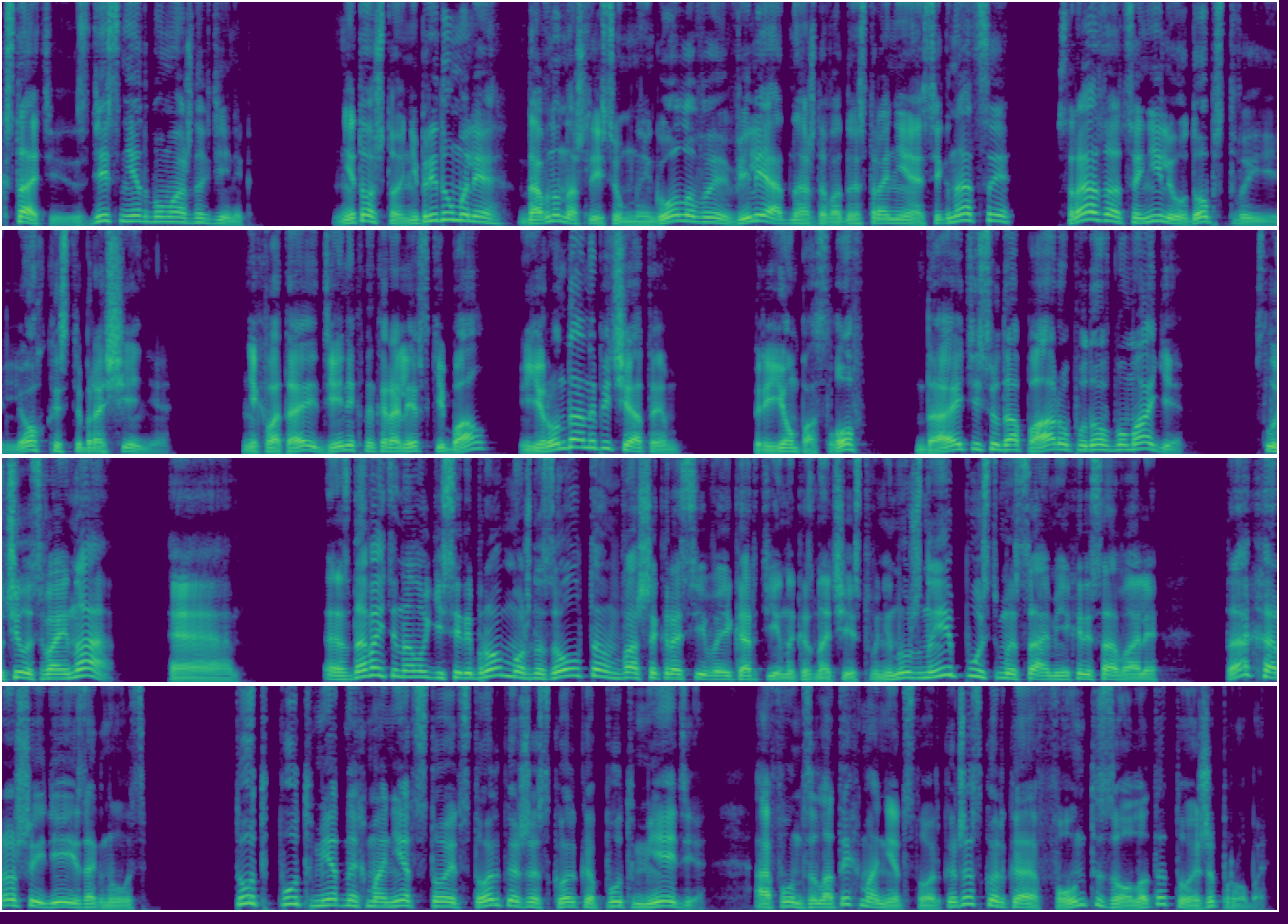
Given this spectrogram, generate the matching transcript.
Кстати, здесь нет бумажных денег. Не то что не придумали, давно нашлись умные головы, ввели однажды в одной стране ассигнации, сразу оценили удобство и легкость обращения. Не хватает денег на королевский бал? Ерунда напечатаем. Прием послов? Дайте сюда пару пудов бумаги. Случилась война? Э, Сдавайте налоги серебром, можно золотом, ваши красивые картины казначейству не нужны, пусть мы сами их рисовали. Так хорошая идея изогнулась. Тут пут медных монет стоит столько же, сколько пут меди, а фунт золотых монет столько же, сколько фунт золота той же пробы.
